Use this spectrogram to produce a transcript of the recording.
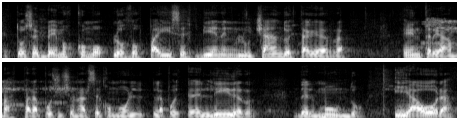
Entonces vemos cómo los dos países vienen luchando esta guerra entre ambas para posicionarse como el, líder del mundo. Y ahora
